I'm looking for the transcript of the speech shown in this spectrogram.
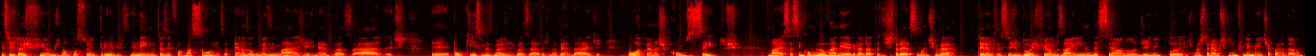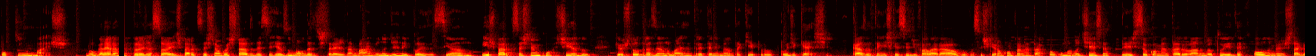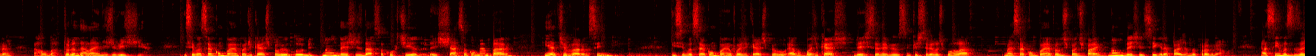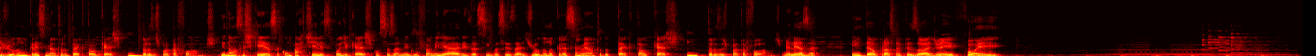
Esses dois filmes não possuem trailers e nem muitas informações, apenas algumas imagens né, vazadas, é, pouquíssimas imagens vazadas na verdade, ou apenas conceitos. Mas assim como Viúva Negra, a data de estreia se mantiver, teremos esses dois filmes ainda esse ano no Disney Plus, mas teremos que infelizmente aguardar um pouquinho mais. Bom, galera, por hoje é só espero que vocês tenham gostado desse resumão das estreias da Marvel no Disney Plus esse ano. E espero que vocês tenham curtido que eu estou trazendo mais entretenimento aqui para o podcast. Caso eu tenha esquecido de falar algo ou vocês queiram complementar com alguma notícia, deixe seu comentário lá no meu Twitter ou no meu Instagram, @arthur_dividir. E se você acompanha o podcast pelo YouTube, não deixe de dar sua curtida, deixar seu comentário e ativar o sininho. E se você acompanha o podcast pelo Apple Podcast, deixe seu review 5 estrelas por lá. Mas se acompanha pelo Spotify, não deixe de seguir a página do programa. Assim vocês ajudam no crescimento do Tech Talkcast em todas as plataformas. E não se esqueça, compartilhe esse podcast com seus amigos e familiares, assim vocês ajudam no crescimento do Tech Talkcast em todas as plataformas. Beleza? Então, o próximo episódio e fui!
